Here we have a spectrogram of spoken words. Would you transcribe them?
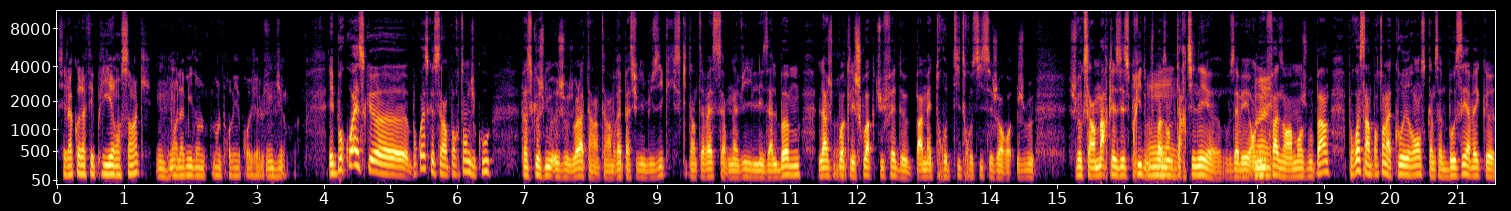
c'est là qu'on a fait plier en 5 Mhm. On l'a mis dans le, dans le premier projet, le Mhm. futur. Et pourquoi est-ce que euh, pourquoi est-ce que c'est important du coup? Parce que je me je, voilà, t'es un, un vrai passionné de musique. Ce qui t'intéresse, c'est à mon avis les albums. Là, je vois que les choix que tu fais de pas mettre trop de titres aussi, c'est genre je je veux que ça marque les esprits, donc j'ai pas Mhm. besoin de tartiner. euh, Vous avez en Ouais. une phase normalement, je vous parle. Pourquoi c'est important la cohérence comme ça de bosser avec euh,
